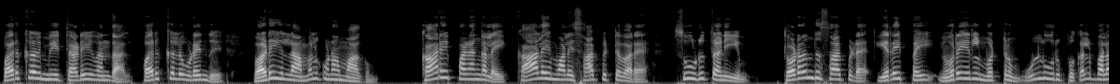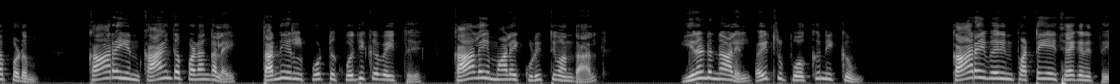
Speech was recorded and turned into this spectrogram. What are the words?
பருக்கள் மீது தடவி வந்தால் பருக்கள் உடைந்து வடு இல்லாமல் குணமாகும். காரைப்பழங்களை காலை மாலை சாப்பிட்டு வர சூடு தணியும். தொடர்ந்து சாப்பிட இரைப்பை நுரையீரல் மற்றும் உள் உறுப்புகள் பலப்படும். காரையின் காய்ந்த பழங்களை தண்ணீரில் போட்டு கொதிக்க வைத்து காலை மாலை குடித்து வந்தால் இரண்டு நாளில் வயிற்றுப்போக்கு நிற்கும். காரை வேரின் பட்டையை சேகரித்து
